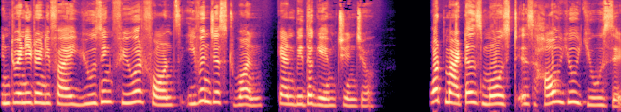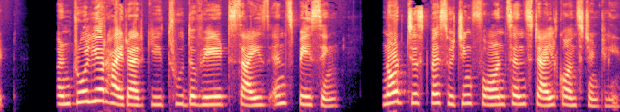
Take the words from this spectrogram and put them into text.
In 2025, using fewer fonts, even just one, can be the game changer. What matters most is how you use it. Control your hierarchy through the weight, size, and spacing, not just by switching fonts and style constantly.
